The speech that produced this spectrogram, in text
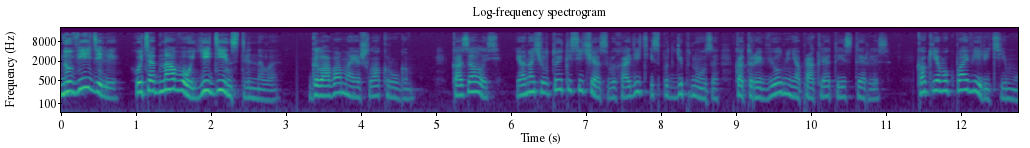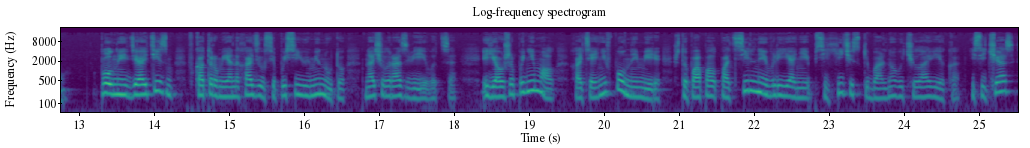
«Но видели хоть одного, единственного?» Голова моя шла кругом. Казалось, я начал только сейчас выходить из-под гипноза, который ввел меня проклятый Эстерлис. Как я мог поверить ему? Полный идиотизм, в котором я находился по сию минуту, начал развеиваться. И я уже понимал, хотя и не в полной мере, что попал под сильное влияние психически больного человека. И сейчас,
